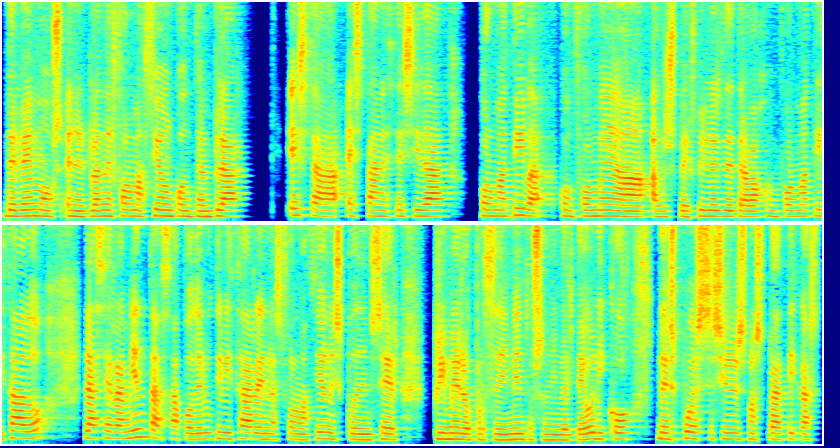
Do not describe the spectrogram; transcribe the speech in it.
debemos en el plan de formación contemplar esta, esta necesidad formativa conforme a, los perfiles de trabajo informatizado. Las herramientas a poder utilizar en las formaciones pueden ser primero procedimientos a nivel teórico, después sesiones más prácticas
